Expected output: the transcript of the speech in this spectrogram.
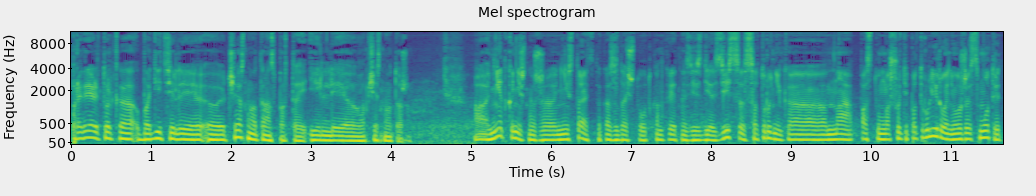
Проверяли только водителей э, частного транспорта или общественного тоже? А, Нет, конечно же, не ставится такая задача, что вот конкретно здесь делать. Здесь сотрудник а, на посту маршруте патрулирования уже смотрит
